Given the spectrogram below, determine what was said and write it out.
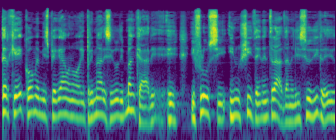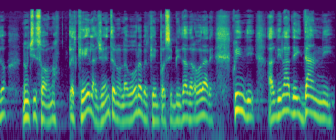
perché come mi spiegavano i primari istituti bancari i, i, flussi in uscita e in entrata negli istituti di credito non ci sono perché la gente non lavora perché è impossibilità a lavorare. Quindi al di là dei danni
